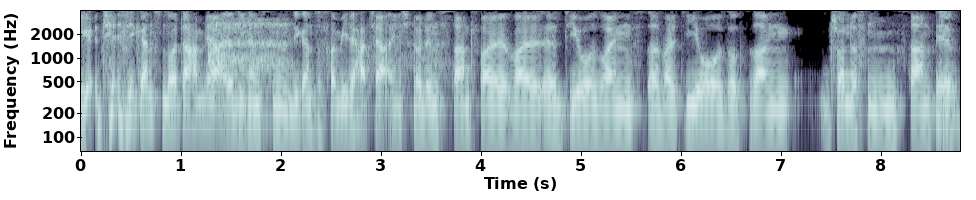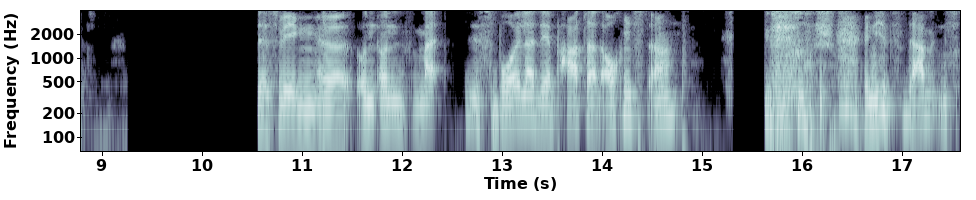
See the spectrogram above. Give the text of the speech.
Die, die, die ganzen Leute haben ja, äh, die ganzen, die ganze Familie hat ja eigentlich nur den Stunt, weil, weil äh, Dio seinen, äh, weil Dio sozusagen Jonathan einen Stunt Ja. gibt. Deswegen, äh, und, und Spoiler, der Pater hat auch einen Stunt. Wenn jetzt damit nicht,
